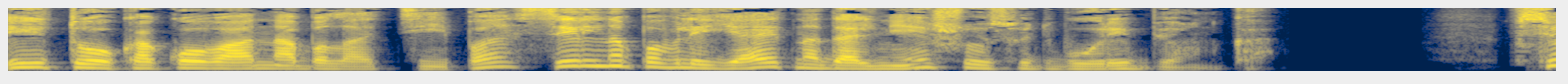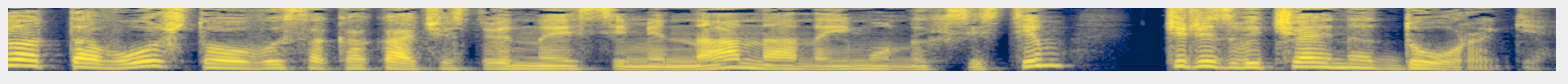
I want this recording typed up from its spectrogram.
И то, какого она была типа, сильно повлияет на дальнейшую судьбу ребенка. Все от того, что высококачественные семена наноиммунных систем чрезвычайно дороги.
